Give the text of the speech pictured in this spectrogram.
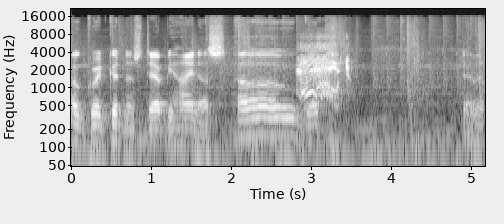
Oh, great goodness, they're behind us. Oh, good. out. Damn it.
